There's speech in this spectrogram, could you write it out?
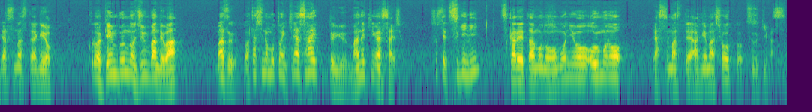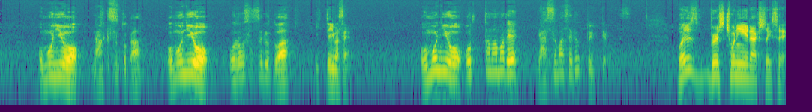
休ませてあげようこれは原文の順番ではまず私のもとに来なさいという招きが最初そして次に疲れた者重荷を負う者休ませてあげましょうと続きます重荷をなくすとか重荷を下ろさせるとは言っていません重荷を負ったままで休ませると言ってるんです What does verse 28 actually say?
